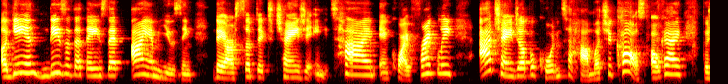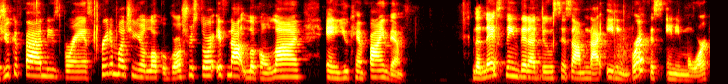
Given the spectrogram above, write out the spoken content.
Again, these are the things that I am using. They are subject to change at any time. And quite frankly, I change up according to how much it costs, okay? Because you can find these brands pretty much in your local grocery store. If not, look online and you can find them. The next thing that I do since I'm not eating breakfast anymore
